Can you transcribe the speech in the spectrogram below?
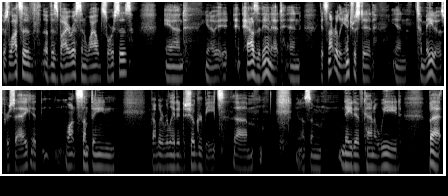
There's lots of, of this virus in wild sources and you know, it, it has it in it, and it's not really interested in tomatoes per se. It wants something probably related to sugar beets, um, you know, some native kind of weed. But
